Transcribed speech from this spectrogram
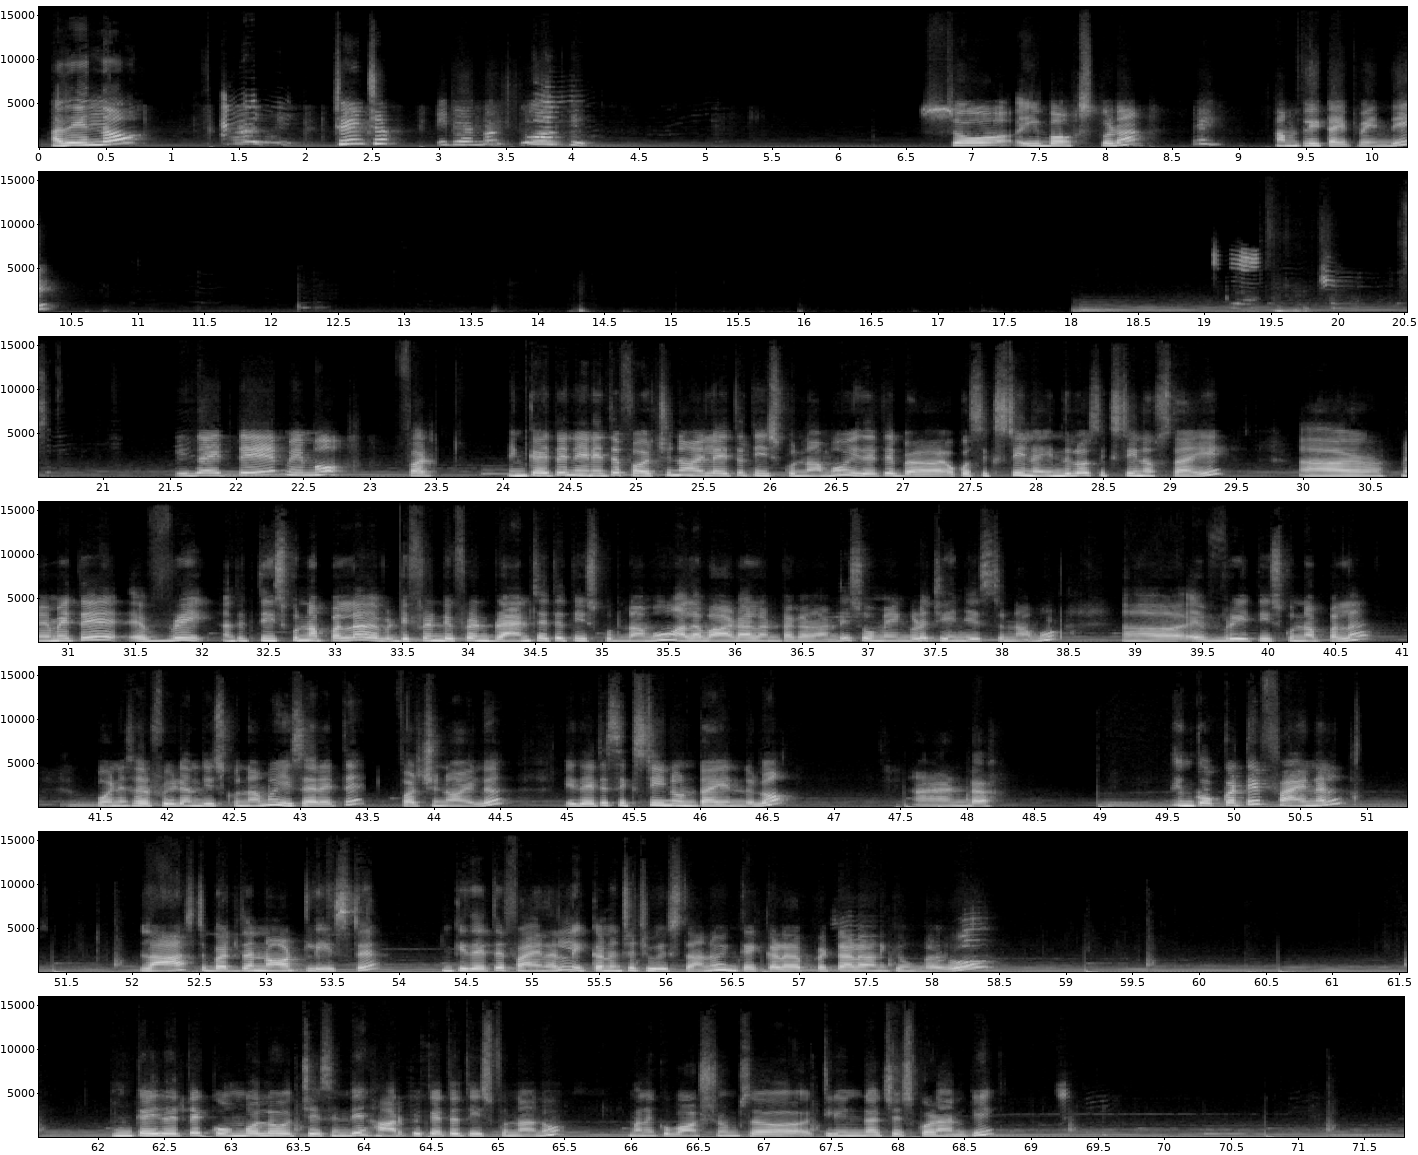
అదేందో? చేయించు. సో ఈ బాక్స్ కూడా కంప్లీట్ అయిపోయింది. ఇదైతే మేము ఫర్ ఇంకైతే నేనైతే ఫర్చున్ ఆయిల్ అయితే తీసుకున్నాము. ఇదైతే ఒక సిక్స్టీన్ ఇందులో సిక్స్టీన్ వస్తాయి. మేమైతే ఎవ్రీ అంటే తీసుకున్నప్పల్లా డిఫరెంట్ డిఫరెంట్ బ్రాండ్స్ అయితే తీసుకుంటున్నాము. అలా వాడాలంట కదా అండి. సో మేము కూడా చేంజ్ చేస్తున్నాము. ఎవ్రీ తీసుకున్నప్పల్లా పోయినసారి ఫ్రీడమ్ తీసుకున్నాము. ఈసారి అయితే ఫార్చ్యూన్ ఆయిల్. ఇదైతే సిక్స్టీన్ ఉంటాయి ఇందులో. అండ్ ఇంకొకటి final. Last but the not least. ఇంక ఇదైతే ఫైనల్. ఇక్కడ నుంచే చూపిస్తాను. ఇంకా ఇక్కడ పెట్టడానికి ఉండదు. ఇంకా ఇదైతే కోంబోలో వచ్చేసింది. హార్పిక్ అయితే తీసుకున్నాను. మనకు వాష్రూమ్స్ క్లీన్గా చేసుకోవడానికి.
